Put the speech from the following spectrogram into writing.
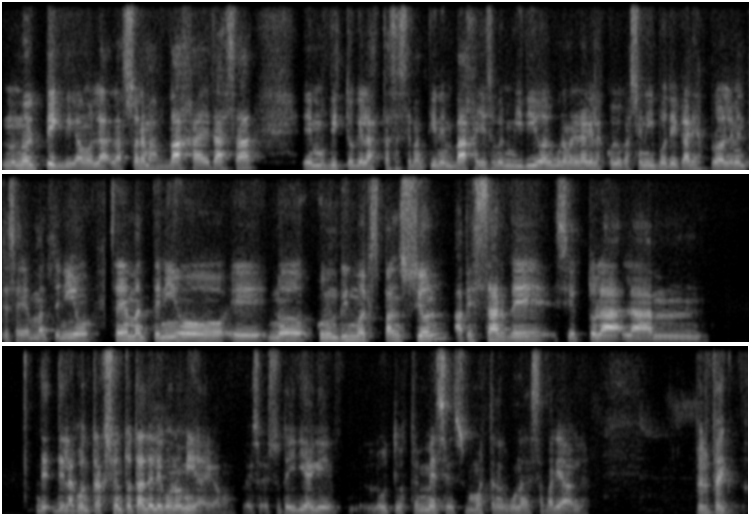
no, el pic, digamos, la, la, zona más baja de tasa, hemos visto que las tasas se mantienen bajas y eso permitió de alguna manera que las colocaciones hipotecarias probablemente se hayan mantenido, se hayan mantenido eh, no, con un ritmo de expansión a pesar de, ¿cierto?, la, mm, de, la contracción total de la economía, digamos. Eso, te diría que los últimos tres meses muestran algunas de esas variables. Perfecto.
